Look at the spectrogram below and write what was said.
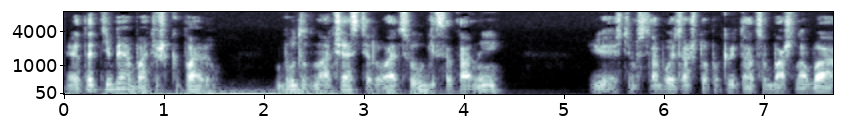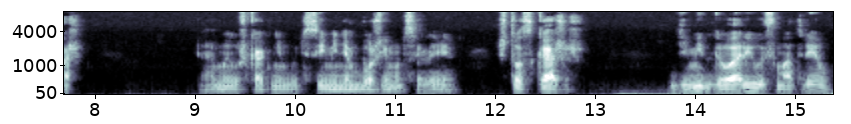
Это тебя, батюшка Павел. Будут на части рвать слуги сатаны. Есть им с тобой за что поквитаться баш на баш. А мы уж как-нибудь с именем Божьим уцелеем. Что скажешь? Демид говорил и смотрел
